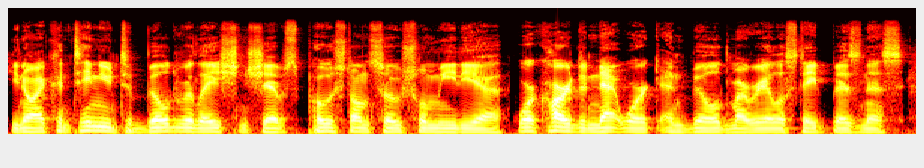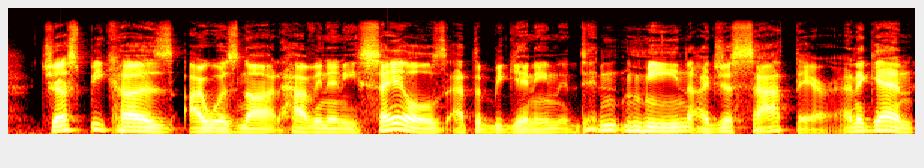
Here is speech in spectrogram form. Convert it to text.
You know, I continued to build relationships, post on social media, work hard to network and build my real estate business. Just because I was not having any sales at the beginning didn't mean I just sat there. And again,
